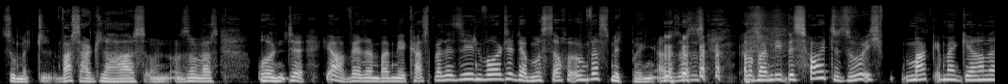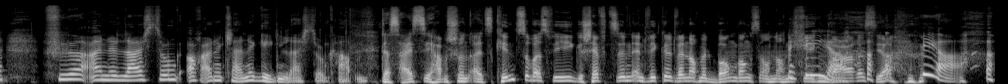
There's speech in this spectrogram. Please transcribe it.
so mit Wasserglas und, und sowas. Und äh, ja, wer dann bei mir Kasperle sehen wollte, der musste auch irgendwas mitbringen. Also das ist aber bei mir bis heute so. Ich mag immer gerne für eine Leistung auch eine kleine Gegenleistung haben. Das heißt, Sie haben schon als Kind sowas wie Geschäftssinn entwickelt, wenn auch mit Bonbons auch noch nicht gegen Ja. Bares, ja? Ja.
